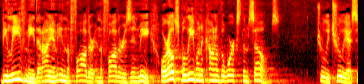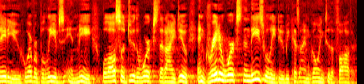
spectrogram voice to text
Believe me that I am in the Father and the Father is in me, or else believe on account of the works themselves. Truly, truly, I say to you, whoever believes in me will also do the works that I do, and greater works than these will he do, because I am going to the Father.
